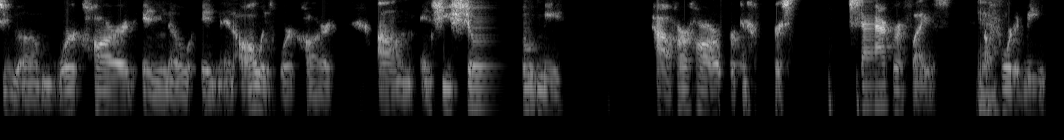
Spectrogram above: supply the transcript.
to um, work hard and you know and, and always work hard. Um, and she showed me how her hard work and her sacrifice yeah. afforded me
